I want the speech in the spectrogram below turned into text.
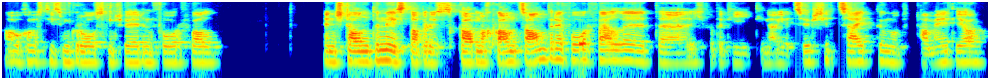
auch aus diesem großen, schweren Vorfall entstanden ist. Aber es gab noch ganz andere Vorfälle. Ich glaube, die, die Neue Zürcher Zeitung oder Tamedia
